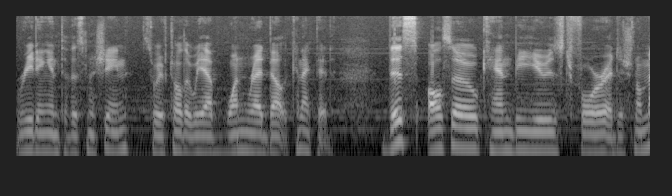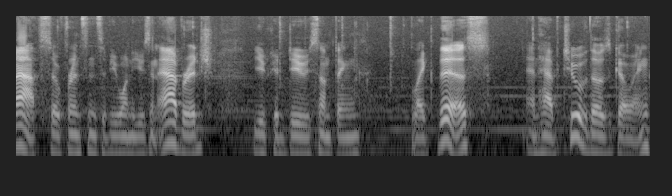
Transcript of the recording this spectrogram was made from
reading into this machine, so we've told it we have one red belt connected. This also can be used for additional math. So for instance, if you want to use an average, you could do something like this, and have two of those going,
